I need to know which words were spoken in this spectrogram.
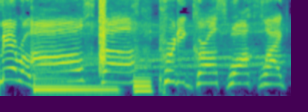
mirror. All the pretty girls walk like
